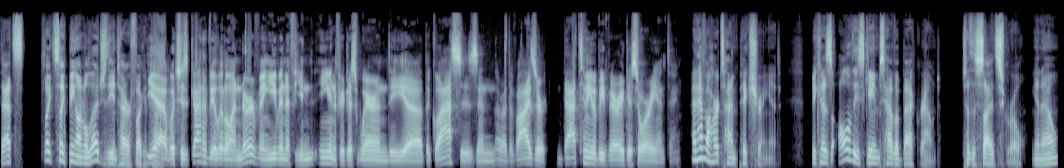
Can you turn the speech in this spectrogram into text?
that's like it's like being on a ledge the entire fucking time. Yeah, which has got to be a little unnerving, even if you even if you're just wearing the uh, the glasses and or the visor. That to me would be very disorienting. I'd have a hard time picturing it because all of these games have a background to the side scroll, you know?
